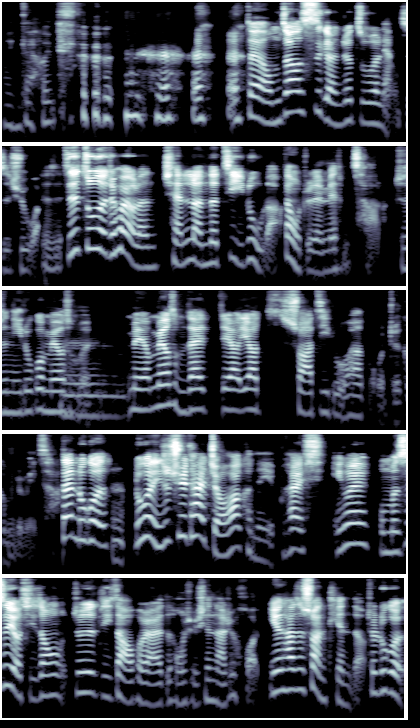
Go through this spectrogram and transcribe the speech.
我应该会。对啊，我们最后四个人就租了两只去玩，就是只是租的就会有人前人的记录啦，但我觉得也没什么差了。就是你如果没有什么、嗯没有没有什么在要要刷记录的话，我觉得根本就没差。但如果、嗯如果你是去太久的话，可能也不太行，因为我们是有其中就是提早回来的同学先拿去还，因为它是算天的。就如果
